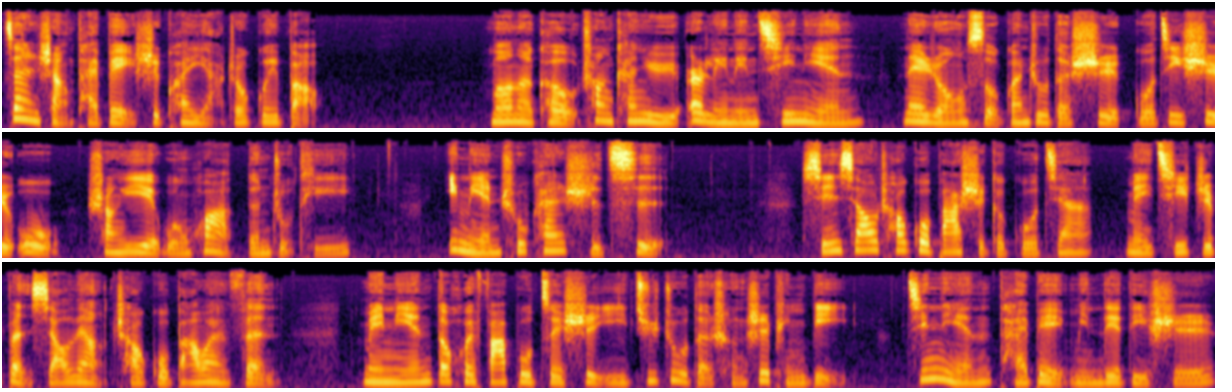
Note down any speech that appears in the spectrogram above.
赞赏台北是块亚洲瑰宝。Monaco 创刊于二零零七年，内容所关注的是国际事务、商业文化等主题，一年出刊十次，行销超过八十个国家，每期纸本销量超过八万份，每年都会发布最适宜居住的城市评比。今年台北名列第十，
